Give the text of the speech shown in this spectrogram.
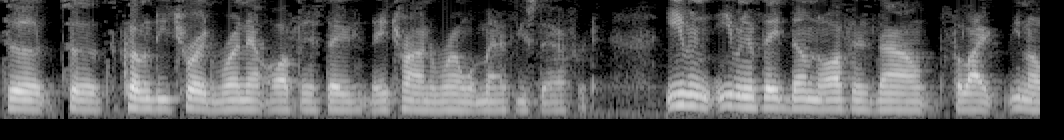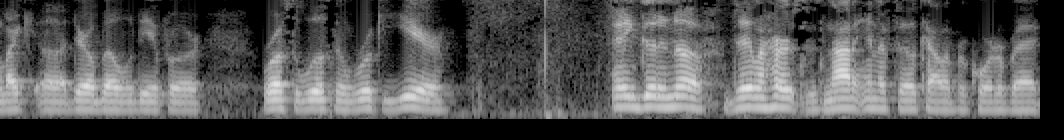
to to to come to Detroit and run that offense they they trying to run with Matthew Stafford. Even even if they dumb the offense down for like you know like uh, Darrell Bevell did for Russell Wilson rookie year, ain't good enough. Jalen Hurts is not an NFL caliber quarterback.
